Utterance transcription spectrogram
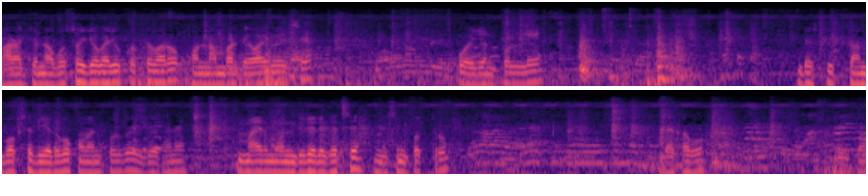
ভাড়ার জন্য অবশ্যই যোগাযোগ করতে পারো ফোন নাম্বার দেওয়াই রয়েছে। প্রয়োজন পড়লে ডেসক্রিপশন বক্সে দিয়ে দেবো কমেন্ট করবে। এই যে এখানে মায়ের মন্দিরে রেখেছে মেশিনপত্র। দেখাবো। এইটা।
